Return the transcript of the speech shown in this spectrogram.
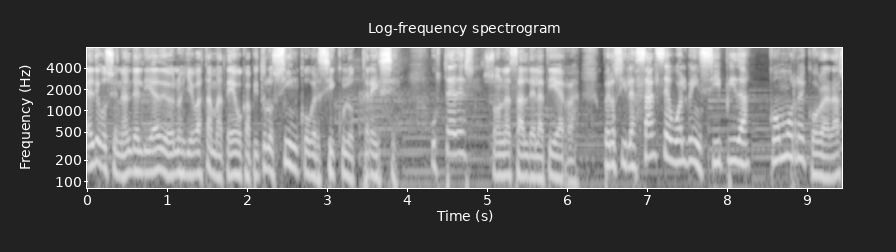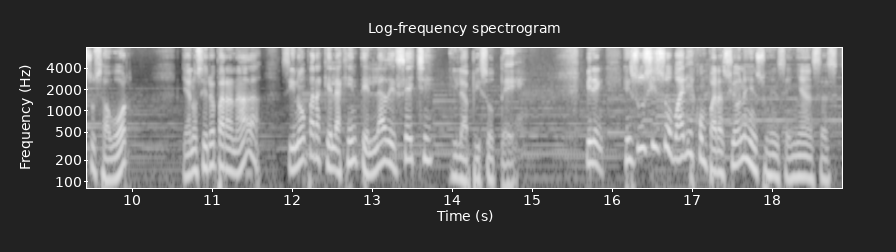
El devocional del día de hoy nos lleva hasta Mateo capítulo 5 versículo 13. Ustedes son la sal de la tierra, pero si la sal se vuelve insípida, ¿cómo recobrará su sabor? Ya no sirve para nada, sino para que la gente la deseche y la pisotee. Miren, Jesús hizo varias comparaciones en sus enseñanzas.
